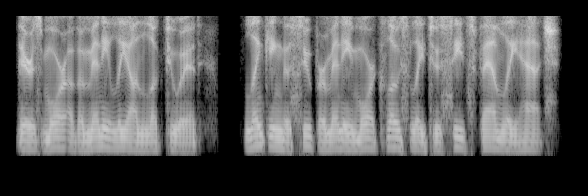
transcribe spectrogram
there's more of a mini Leon look to it, linking the Super Mini more closely to Seat's family hatch.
